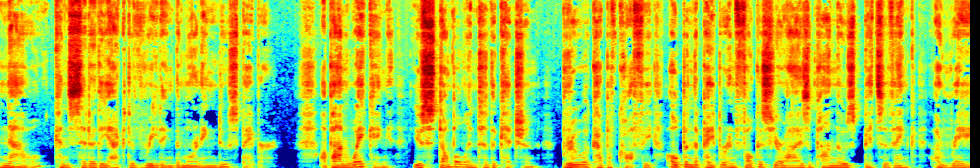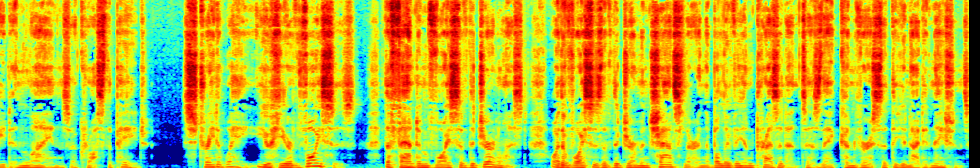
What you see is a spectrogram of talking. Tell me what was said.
Now consider the act of reading the morning newspaper. Upon waking, you stumble into the kitchen, brew a cup of coffee, open the paper, and focus your eyes upon those bits of ink arrayed in lines across the page. Straight away, you hear voices the phantom voice of the journalist, or the voices of the German chancellor and the Bolivian president as they converse at the United Nations.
